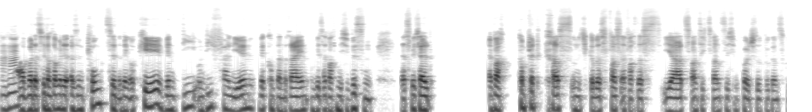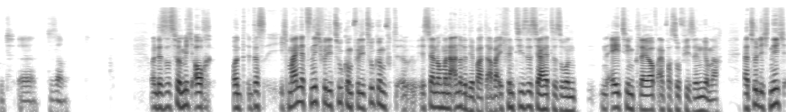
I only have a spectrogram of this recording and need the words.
Mhm. Aber dass wir doch am Ende also ein Punkt sind und denken, okay, wenn die und die verlieren, wer kommt dann rein und wir es einfach nicht wissen. Das finde ich halt einfach komplett krass und ich glaube, das fasst einfach das Jahr 2020 im College Football ganz gut äh, zusammen. Und das ist für mich auch Und das, ich meine jetzt nicht für die Zukunft. Für die Zukunft äh, ist ja nochmal eine andere Debatte. Aber ich finde, dieses Jahr hätte so ein, ein A-Team-Playoff einfach so viel Sinn gemacht. Natürlich nicht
